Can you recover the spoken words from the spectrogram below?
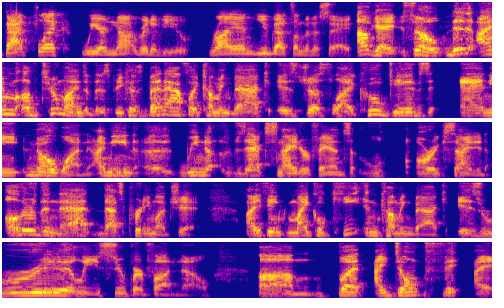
Batfleck, we are not rid of you. Ryan, you've got something to say. Okay, so this, I'm of two minds of this because Ben Affleck coming back is just like who gives any no one. I mean, uh, we know Zack Snyder fans are excited. Other than that, that's pretty much it. I think Michael Keaton coming back is really super fun though. Um, but I don't fit. I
